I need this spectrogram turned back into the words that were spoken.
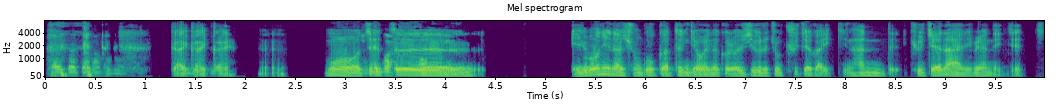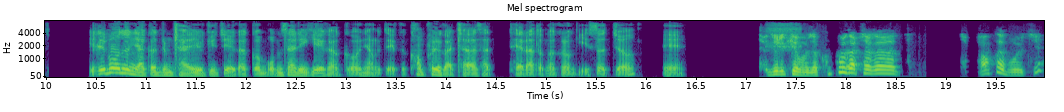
깔깔깔 하고. 뭐. 깔깔깔. 뭐 어쨌든 일본이나 중국 같은 경우에는 그런 식으로 좀 규제가 있긴 한데 규제나 아니면 이제 일본은 약간 좀 자율 규제에 가까운 몸살이기에 가까운 형태 그 컴플 가차 사태라던가 그런 게 있었죠. 예. 되돌이켜보자. 커플 가차가 정확하게 뭐였지?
